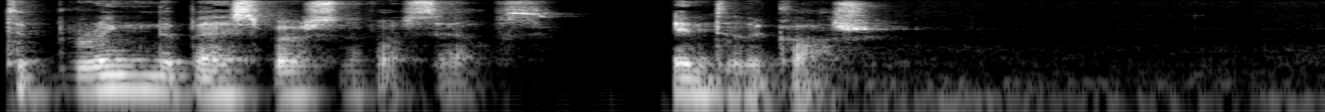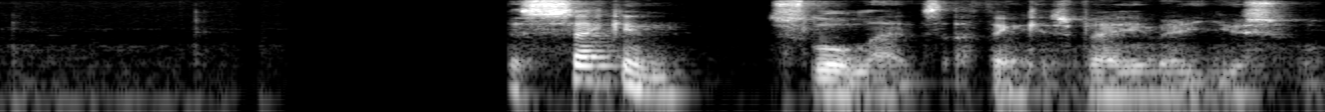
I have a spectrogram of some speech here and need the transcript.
to bring the best version of ourselves into the classroom. The second slow lens I think is very, very useful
